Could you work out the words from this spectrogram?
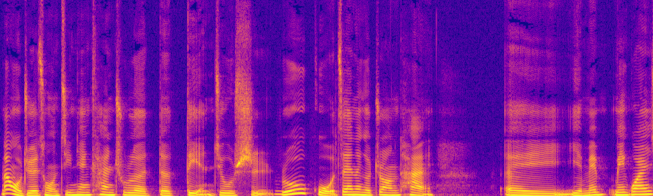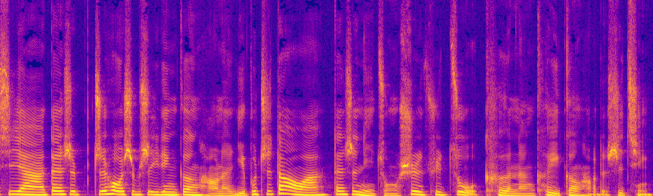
那我觉得从今天看出了的点就是，如果在那个状态，哎，也没没关系啊，但是之后是不是一定更好呢？也不知道啊。但是你总是去做可能可以更好的事情。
